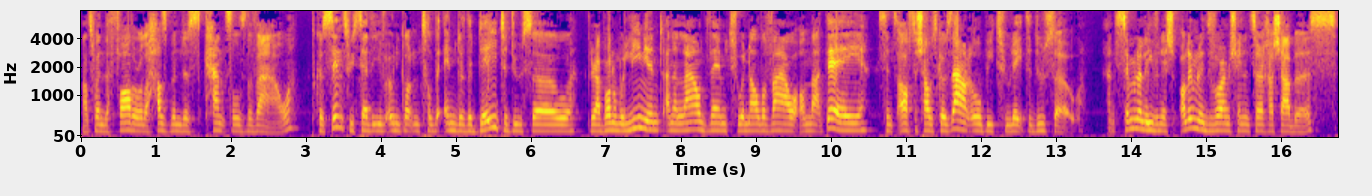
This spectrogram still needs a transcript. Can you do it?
That's when the father or the husband just cancels the vow. Because since we said that you've only got until the end of the day to do so, the Rabbanon were lenient and allowed them to annul the vow on that day, since after Shabbos goes out, it will be too late to do so. And similarly, V'nish Olim Lidvarim Shabbos,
